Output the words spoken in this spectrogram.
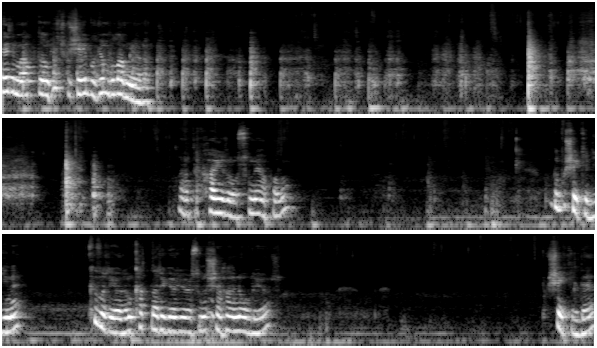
Elime attığım hiçbir şeyi bugün bulamıyorum. Artık hayır olsun ne yapalım. Da bu şekilde yine kıvırıyorum. Katları görüyorsunuz şahane oluyor. Bu şekilde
